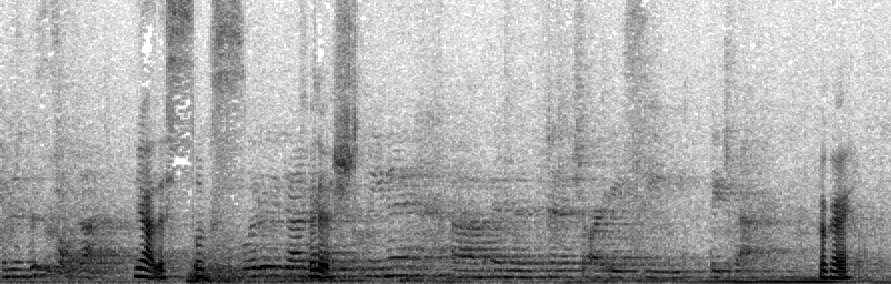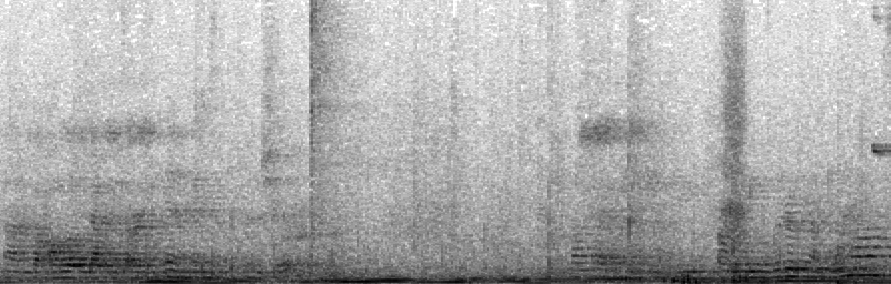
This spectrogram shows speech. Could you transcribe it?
And then this is all done. Yeah, this looks Literally done. Finished. Clean it, um, and then finish our AC HVAC. Okay. Um, but although that is already in, they just have to finish it. That's we are literally on doorknobs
